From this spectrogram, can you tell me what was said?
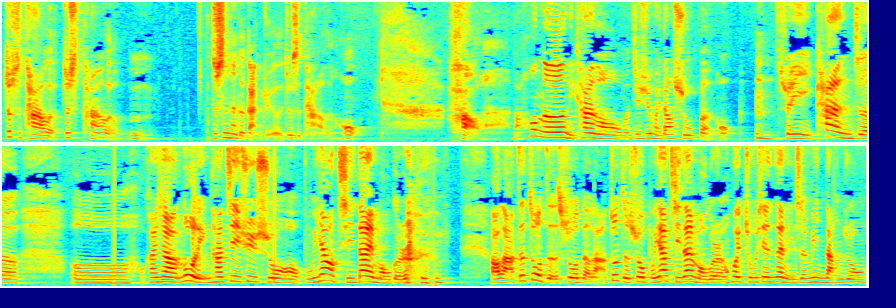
就是他了，就是他了，嗯，就是那个感觉了，就是他了哦。好，然后呢，你看哦，我们继续回到书本哦，所以看着，呃，我看一下洛林，他继续说哦，不要期待某个人。好啦，这作者说的啦。作者说，不要期待某个人会出现在你生命当中，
